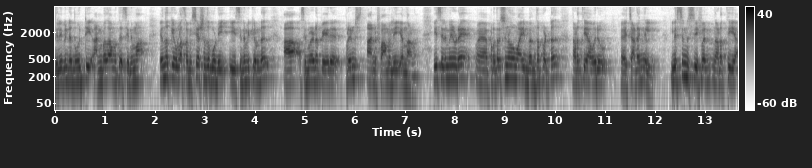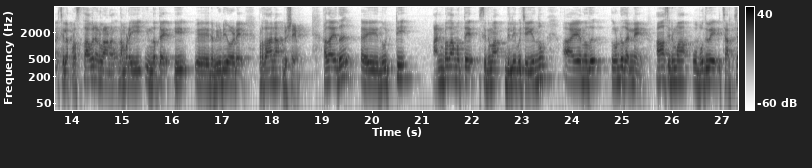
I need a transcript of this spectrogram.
ദിലീപിന്റെ നൂറ്റി അൻപതാമത്തെ സിനിമ എന്നൊക്കെയുള്ള സവിശേഷത കൂടി ഈ സിനിമയ്ക്കുണ്ട്. ആ സിനിമയുടെ പേര് പ്രിൻസ് ആൻഡ് ഫാമിലി എന്നാണ്. ഈ സിനിമയുടെ പ്രദർശനവുമായി ബന്ധപ്പെട്ട് നടത്തിയ ഒരു ചടങ്ങിൽ ലിസ്റ്റിൻ സ്റ്റീഫൻ നടത്തിയ ചില പ്രസ്താവനകളാണ് നമ്മുടെ ഈ ഇന്നത്തെ ഈ വീഡിയോയുടെ പ്രധാന വിഷയം. അതായത് ഈ നൂറ്റി അൻപതാമത്തെ സിനിമ ദിലീപ് ചെയ്യുന്നു. എന്നത് കൊണ്ട് തന്നെ ആ സിനിമ പൊതുവെ ചർച്ച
